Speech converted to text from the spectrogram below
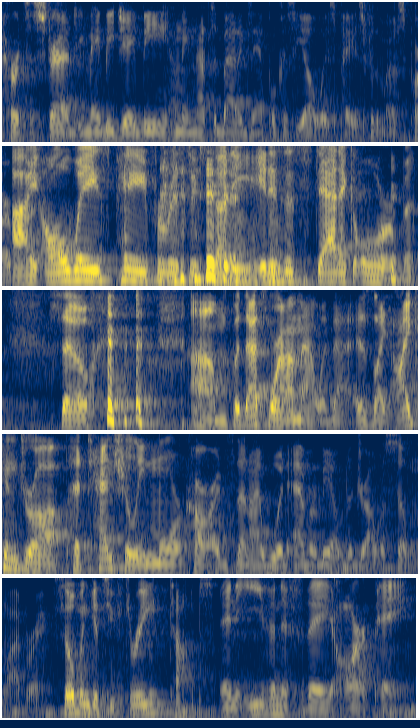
hurts his strategy. Maybe JB, I mean, that's a bad example because he always pays for the most part. I always pay for Rhystic Study. it is a static orb. So, um, but that's where I'm at with that. Is like I can draw potentially more cards than I would ever be able to draw with Sylvan Library. Sylvan gets you three tops. And even if they are paying,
